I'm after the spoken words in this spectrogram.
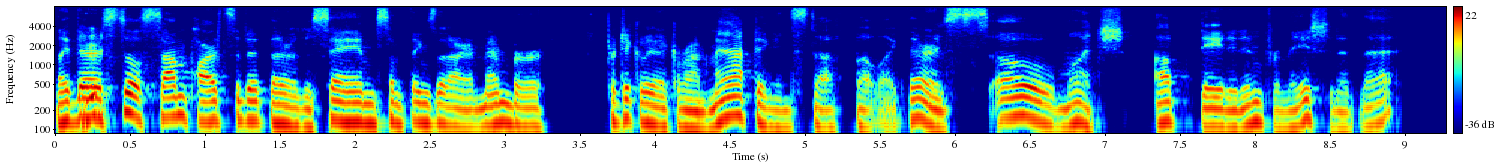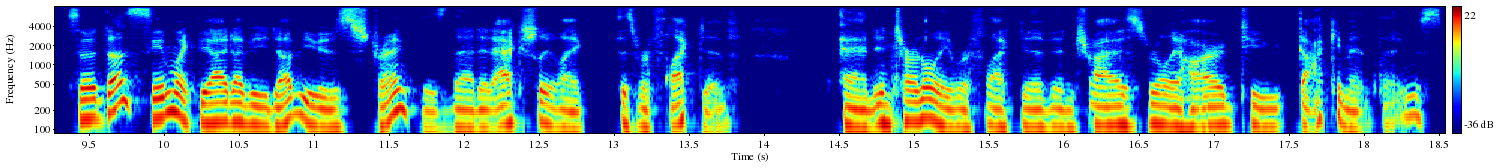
Like there are still some parts of it that are the same, some things that I remember, particularly like around mapping and stuff, but like there is so much updated information in that. So it does seem like the IWW's strength is that it actually like is reflective and internally reflective and tries really hard to document things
